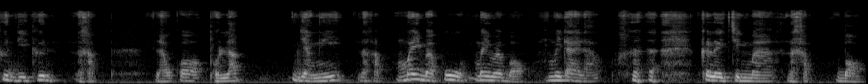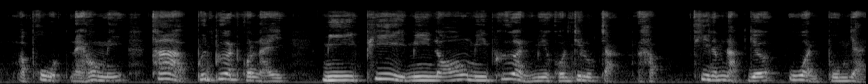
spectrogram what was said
ขึ้นดีขึ้นนะครับ แล้วก็ผลลัพธ์อย่างนี้นะครับ ไม่มาพูดไม่มาบอกไม่ได้แล้ว ก็เลยจึงมานะครับ บอกมาพูดในห้องนี้ ถ้าเพื่อนๆคนไหน มีพี่มีน้องมีเพื่อน มีคนที่รู้จักนะครับ ที่น้ำหนักเยอะอ้วนพุงใหญ่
